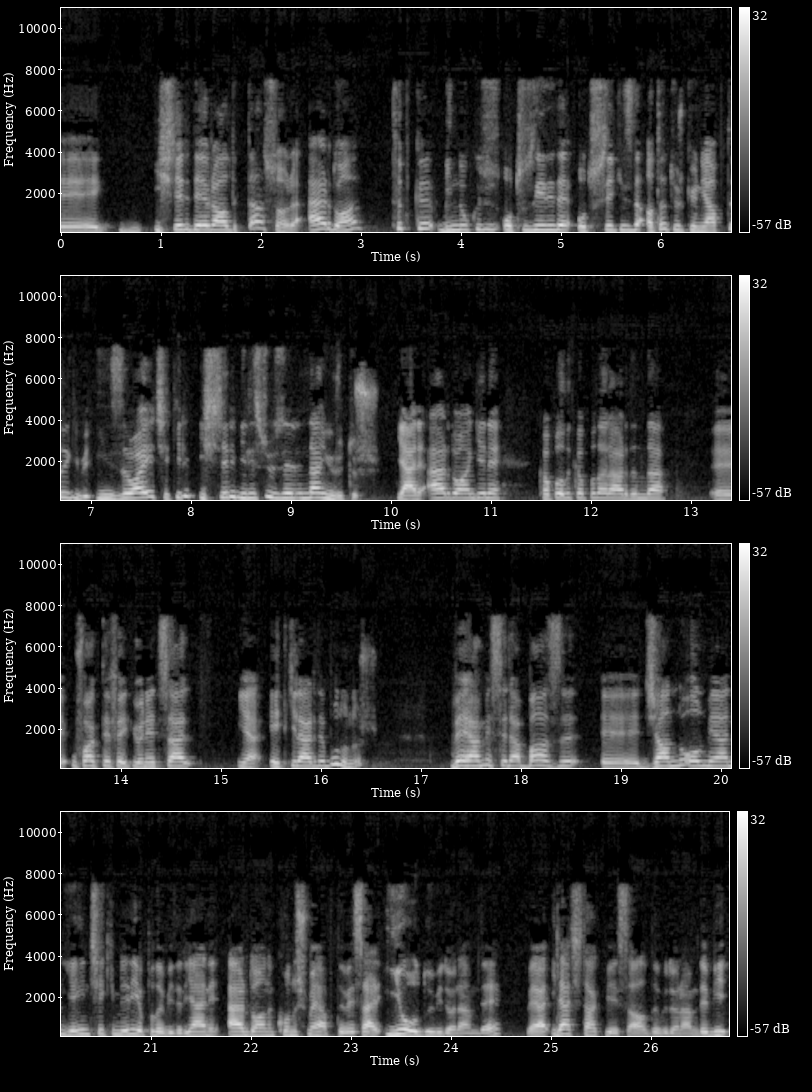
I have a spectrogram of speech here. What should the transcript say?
e, işleri devraldıktan sonra Erdoğan tıpkı 1937'de 38'de Atatürk'ün yaptığı gibi inzivaya çekilip işleri birisi üzerinden yürütür. Yani Erdoğan gene kapalı kapılar ardında e, ufak tefek yönetsel yani etkilerde bulunur. Veya mesela bazı e, canlı olmayan yayın çekimleri yapılabilir. Yani Erdoğan'ın konuşma yaptığı vesaire iyi olduğu bir dönemde veya ilaç takviyesi aldığı bir dönemde bir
